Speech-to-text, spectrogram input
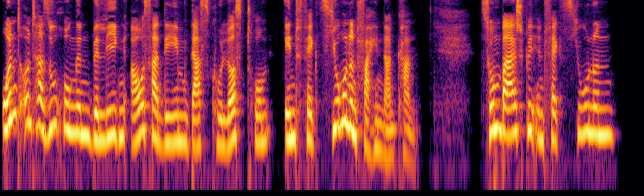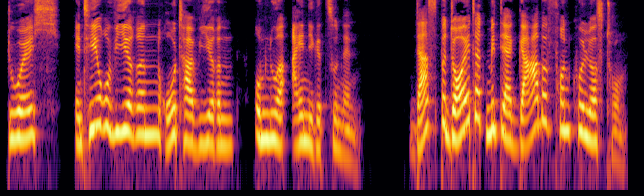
Und Untersuchungen belegen außerdem, dass Kolostrum Infektionen verhindern kann. Zum Beispiel Infektionen durch Enteroviren, Rotaviren, um nur einige zu nennen. Das bedeutet, mit der Gabe von Kolostrum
